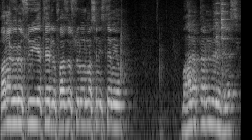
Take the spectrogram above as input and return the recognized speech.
Bana göre suyu yeterli. Fazla sulu olmasını istemiyorum. Baharatlarını vereceğiz.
